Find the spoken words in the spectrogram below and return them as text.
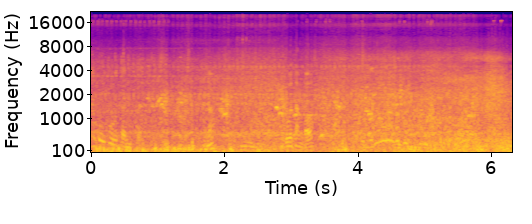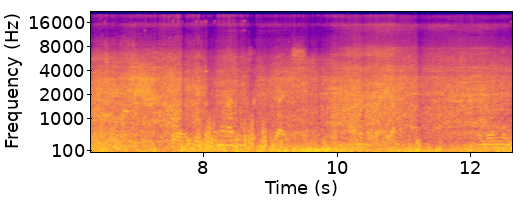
Ito ikutan ko. No? Ikutan ko? So, ikutan muna natin sa saglit guys. Ano ba ba? Ano yung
